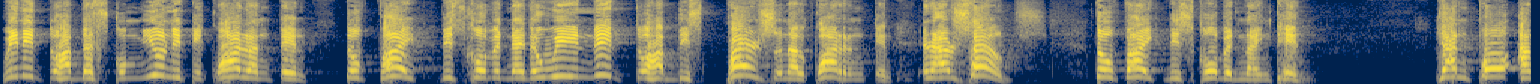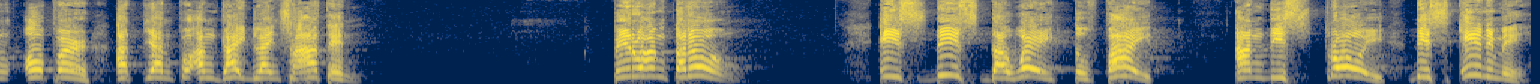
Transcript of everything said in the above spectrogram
We need to have this community quarantine to fight this COVID-19. We need to have this personal quarantine in ourselves to fight this COVID-19. Yan po ang offer at yan po ang guideline sa atin. Pero ang tanong, is this the way to fight and destroy this enemy?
